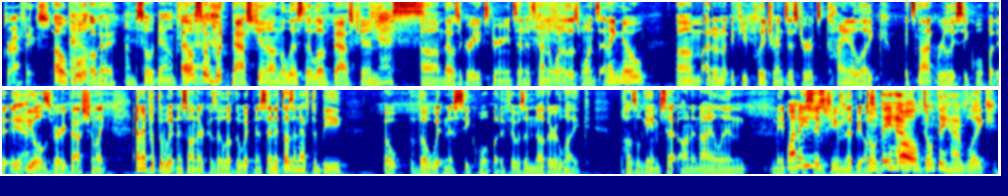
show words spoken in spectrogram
graphics. Oh, I'm cool. down. Okay. I'm so down for I also that. put Bastion on the list. I love Bastion. yes. Um, that was a great experience, and it's kind of one of those ones. And I know, um, I don't know if you play Transistor. It's kind of like it's not really a sequel, but it, it Yeah. feels very Bastion like. And I put The Witness on there because I love The Witness, and it doesn't have to be a, the Witness sequel. But if there was another like puzzle game set on an island made Why by the same just- team, that'd be awesome. Don't they have? Well- don't they have like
